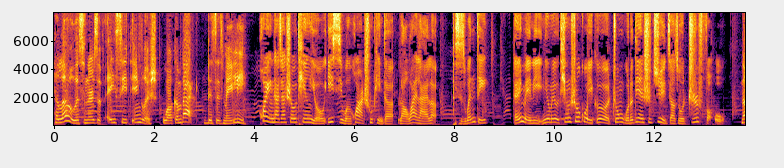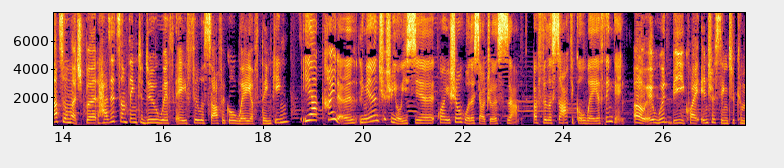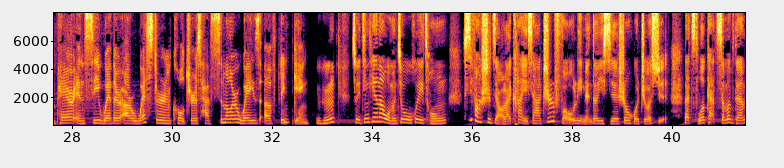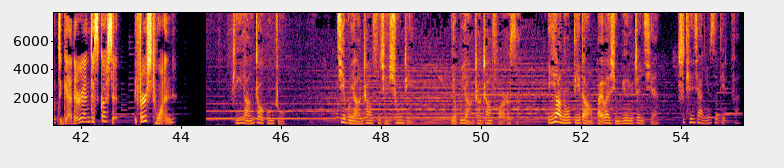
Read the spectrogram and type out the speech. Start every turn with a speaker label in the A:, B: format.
A: Hello, listeners of AC English. Welcome back. This is Mei Li.
B: 欢迎大家收听由一席文化出品的《老外来了》。This is Wendi。哎，梅莉，你有没有听说过一个中国的电视剧叫做《知否》
A: ？Not so much, but has it something to do with a philosophical way of thinking?
B: Yeah, kind of. 里面确实有一些关于生活的小哲思啊。a philosophical way of thinking.
A: Oh, it would be quite interesting to compare and see whether our Western cultures have similar ways of thinking. Mm-hmm.
B: 嗯哼，所以今天呢，我们就会从西方视角来看一下《知否》里面的一些生活哲学。Let's look at some of them together and discuss it. The first one.
C: 平阳昭公主，既不仰仗父亲兄弟，也不仰仗丈夫儿子。一样能抵挡百万雄兵于阵前，是天下女子典范。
